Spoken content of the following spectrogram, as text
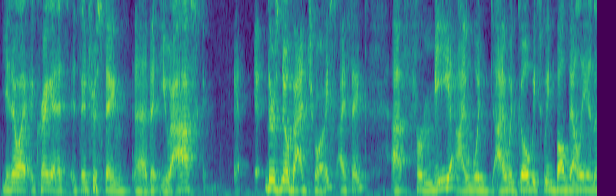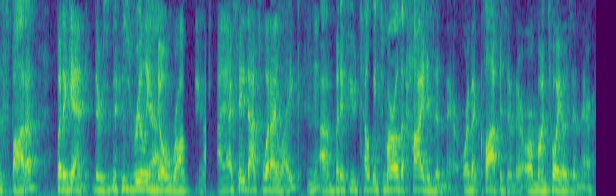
You know, Craig, it's it's interesting uh, that you ask there's no bad choice. I think uh, for me, I would I would go between Baldelli and Espada. But again, there's there's really yeah. no wrong thing. I, I, say that's what I like. Mm-hmm. Um, but if you tell me tomorrow that Hyde is in there, or that Clapp is in there, or Montoya is in there,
